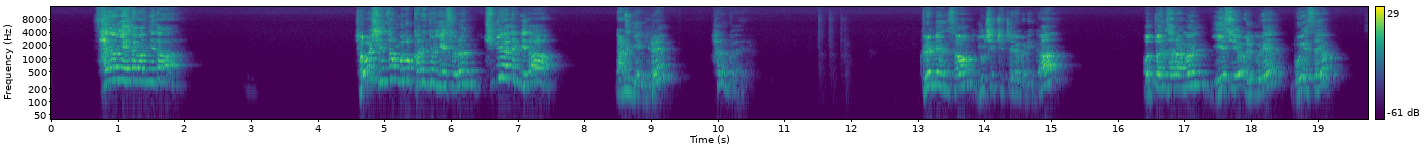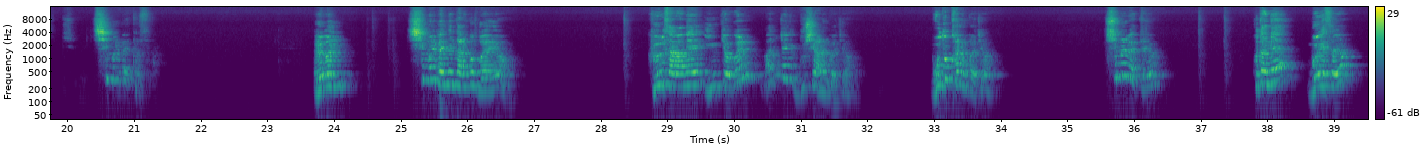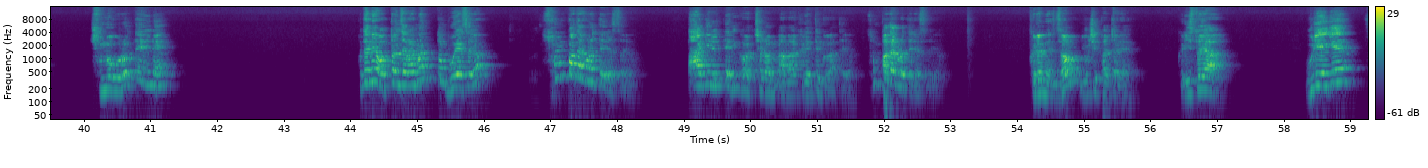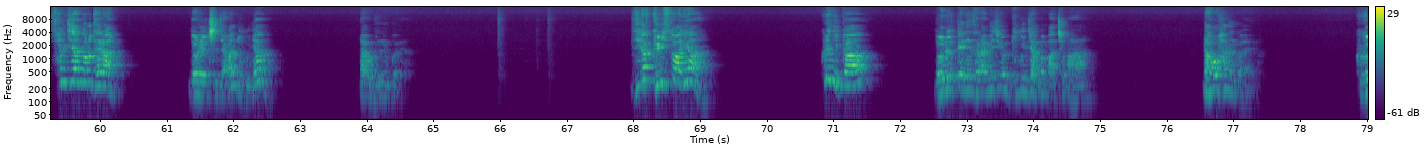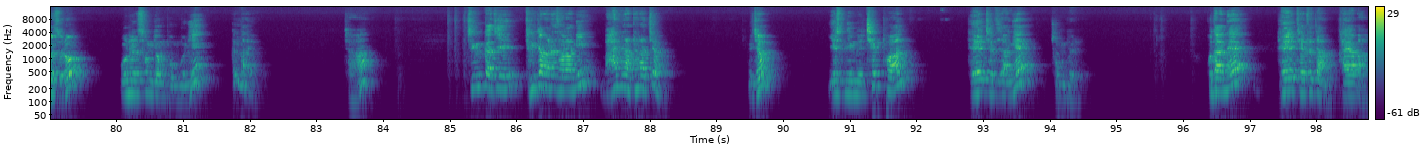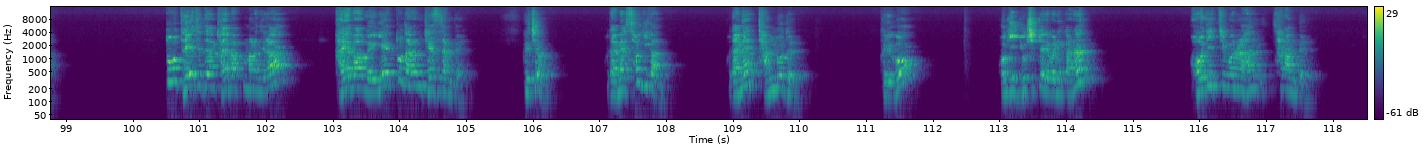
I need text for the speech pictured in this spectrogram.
사형에 해당합니다. 저 신성모독하는 저 예수는 죽여야 됩니다. 라는 얘기를 하는 거예요. 그러면서 67절에 보니까 어떤 사람은 예수의 얼굴에 뭐 했어요? 침을 뱉었어. 여러분, 침을 뱉는다는 건 뭐예요? 그 사람의 인격을 완전히 무시하는 거죠. 모독하는 거죠. 침을 뱉대요. 그 다음에 뭐 했어요? 주먹으로 때리네. 그 다음에 어떤 사람은 또 뭐 했어요? 손바닥으로 때렸어요. 따기를 때린 것처럼 아마 그랬던 것 같아요. 손바닥으로 때렸어요. 그러면서 68절에 그리스도야 우리에게 선지자 노릇해라. 너를 친 자가 누구냐? 라고 묻는 거예요. 네가 그리스도 아니야. 그러니까 너를 때린 사람이 지금 누군지 한번 맞춰봐. 라고 하는 거예요. 그것으로 오늘 성경 본문이 끝나요. 자, 지금까지 등장하는 사람이 많이 나타났죠? 그죠? 예수님을 체포한 대제사장의 종들. 그 다음에 대제사장 가야바. 또 대제사장 가야바뿐만 아니라 가야바 외에 또 다른 제사장들. 그렇죠? 그 다음에 서기관. 그 다음에 장로들. 그리고 거기 60절에 보니까는 거짓 증언을 한 사람들.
